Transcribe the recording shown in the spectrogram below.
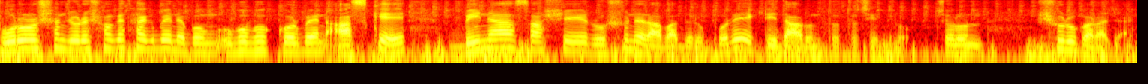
পুরো অনুষ্ঠান জোরের সঙ্গে থাকবেন এবং উপভোগ করবেন আজকে বিনা চাষে রসুনের আবাদের উপরে একটি দারুণ তথ্যচিত্র। চলুন শুরু করা যাক।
